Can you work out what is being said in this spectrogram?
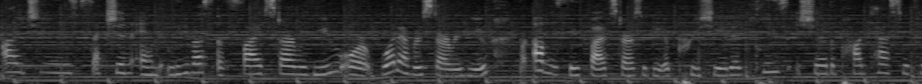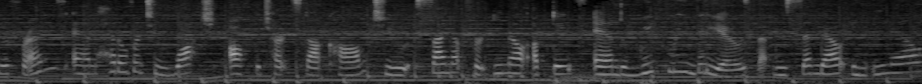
iTunes section and leave us a five star review or whatever star review. But obviously, five stars would be appreciated. Please share the podcast with your friends and head over to watchoffthecharts.com to sign up for email updates and weekly videos that we send out in email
